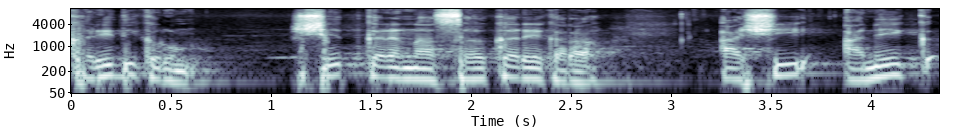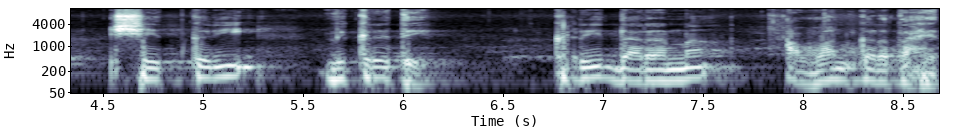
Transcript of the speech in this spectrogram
खरेदी करून शेतकऱ्यांना सहकार्य करा अशी अनेक शेतकरी विक्रेते खरीददारांना आव्हान करत आहेत.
